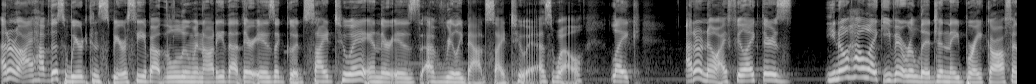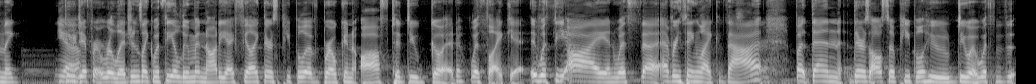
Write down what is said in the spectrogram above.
I don't know, I have this weird conspiracy about the Illuminati that there is a good side to it and there is a really bad side to it as well. Like, I don't know, I feel like there's, you know how like even religion, they break off and they Yeah. do different religions. Like with the Illuminati, I feel like there's people who have broken off to do good with like it, with the eye and with the, everything like that. But then there's also people who do it with, the,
